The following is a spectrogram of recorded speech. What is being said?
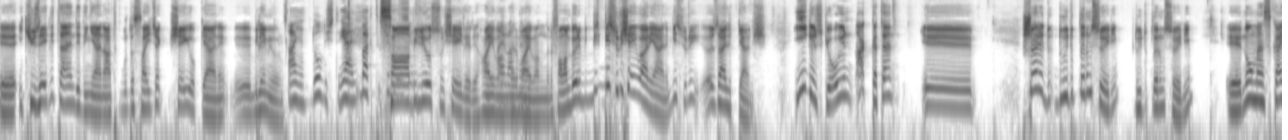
E, 250 tane dedin yani artık burada sayacak bir şey yok yani E, bilemiyorum. Aynen dolu işte. Yani baktık. Sağabiliyorsun şeyleri, hayvanları, Hayvanları. hayvanları falan. Böyle bir, bir, bir sürü şey var yani. Bir sürü özellik gelmiş. İyi gözüküyor. Oyun hakikaten eee, şöyle du- duyduklarımı söyleyeyim. Duyduklarımı söyleyeyim. Eee no Man's Sky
